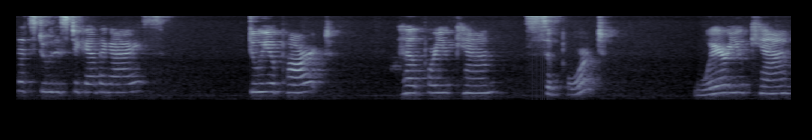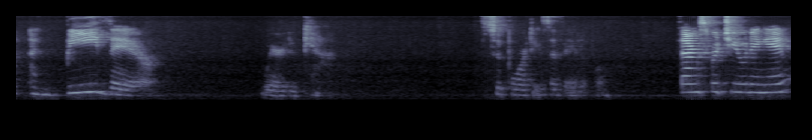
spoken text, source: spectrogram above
let's do this together, guys. Do your part. Help where you can. Support where you can and be there where you can. Support is available. Thanks for tuning in.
